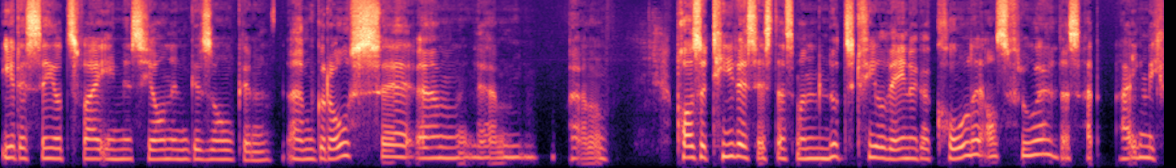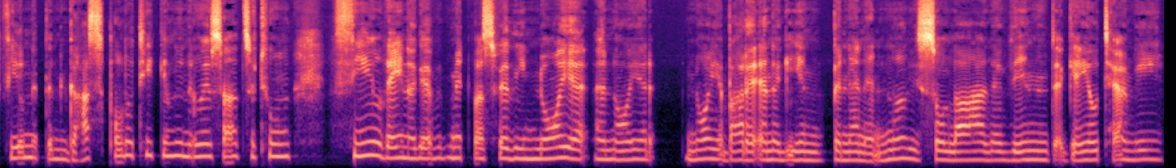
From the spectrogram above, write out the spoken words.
ihre CO2-Emissionen gesunken. Ähm, große ähm, ähm, ähm Positives ist, dass man nutzt viel weniger Kohle als früher. Das hat eigentlich viel mit der Gaspolitik in den USA zu tun. Viel weniger mit, was wir die neue erneuerbare Energien benennen, ne? wie Solar, der Wind, der Geothermie.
